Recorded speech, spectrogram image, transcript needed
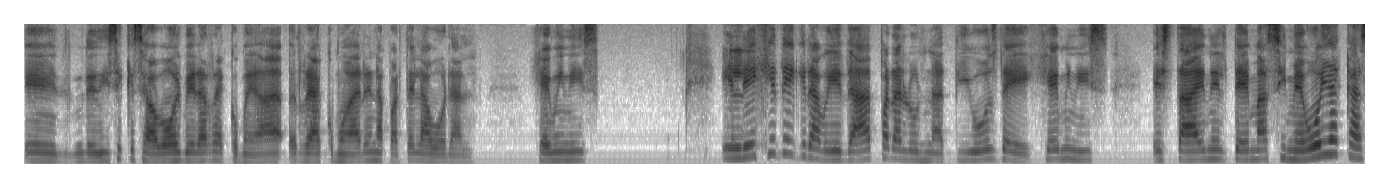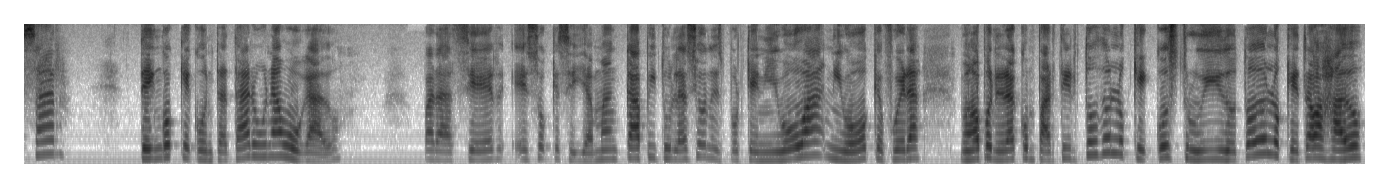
eh, le dice que se va a volver a reacomodar, reacomodar en la parte laboral. Géminis, el eje de gravedad para los nativos de Géminis está en el tema, si me voy a casar, tengo que contratar un abogado para hacer eso que se llaman capitulaciones, porque ni boba ni bobo que fuera, me voy a poner a compartir todo lo que he construido, todo lo que he trabajado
